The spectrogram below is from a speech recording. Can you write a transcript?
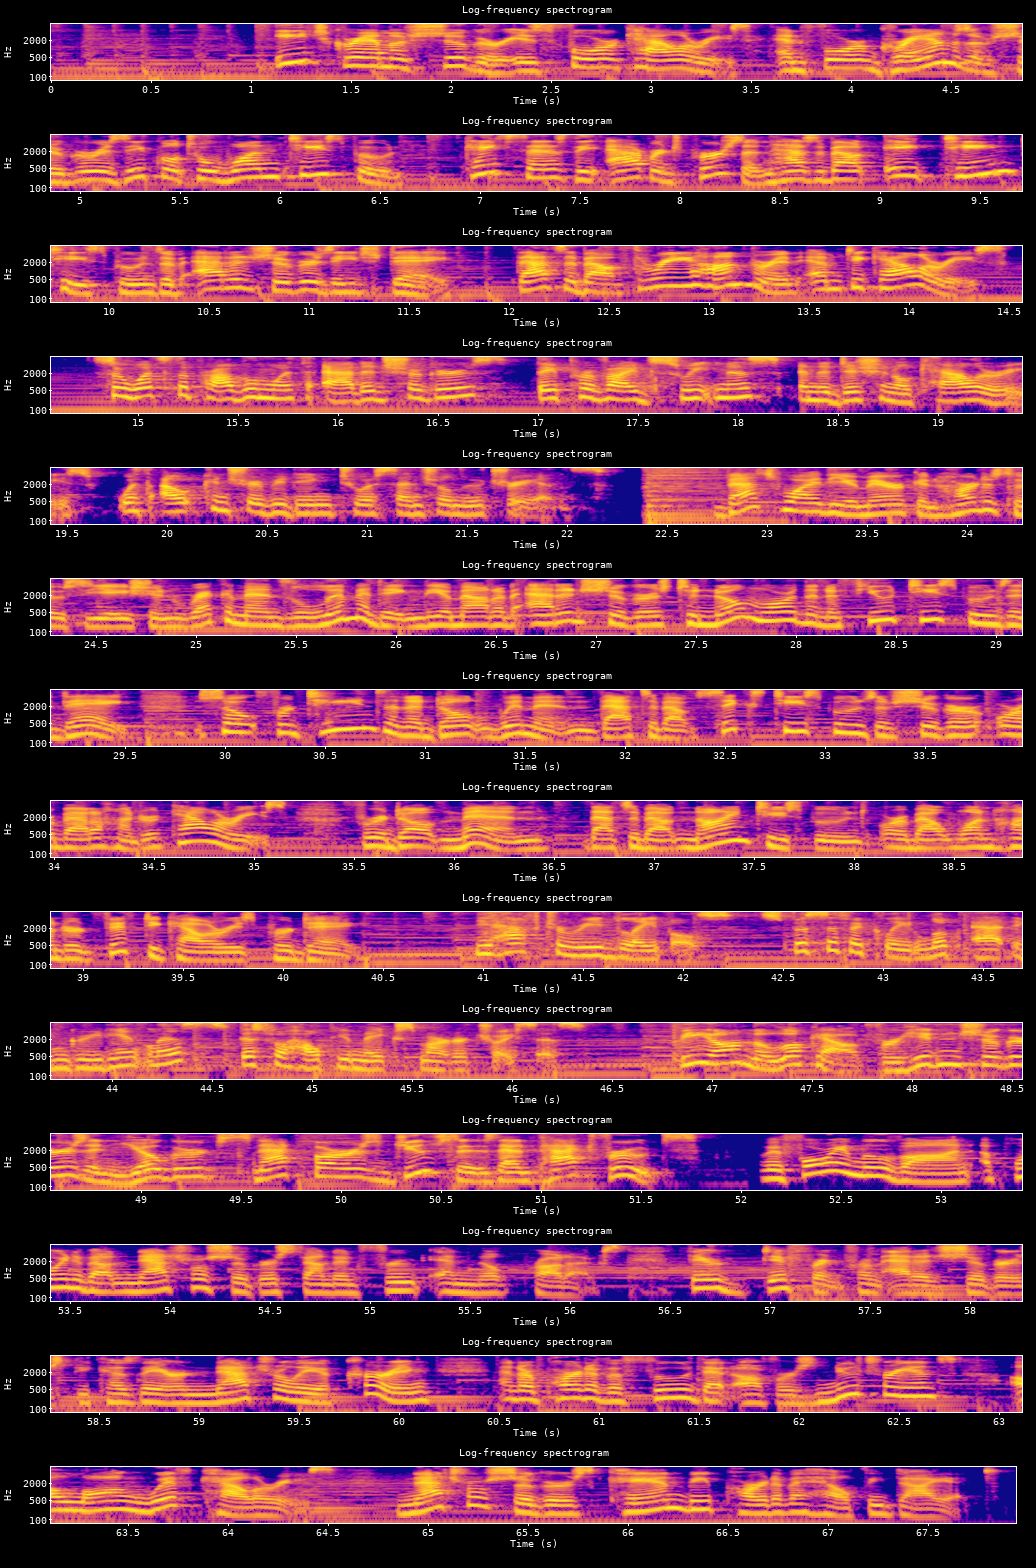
Each gram of sugar is 4 calories, and 4 grams of sugar is equal to 1 teaspoon. Kate says the average person has about 18 teaspoons of added sugars each day. That's about 300 empty calories. So what's the problem with added sugars? They provide sweetness and additional calories without contributing to essential nutrients. That's why the American Heart Association recommends limiting the amount of added sugars to no more than a few teaspoons a day. So for teens and adult women, that's about 6 teaspoons of sugar or about 100 calories. For adult men, that's about 9 teaspoons or about 150 calories per day. You have to read labels. Specifically, look at ingredient lists. This will help you make smarter choices. Be on the lookout for hidden sugars in yogurt, snack bars, juices, and packed fruits. Before we move on, a point about natural sugars found in fruit and milk products. They're different from added sugars because they are naturally occurring and are part of a food that offers nutrients along with calories. Natural sugars can be part of a healthy diet.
